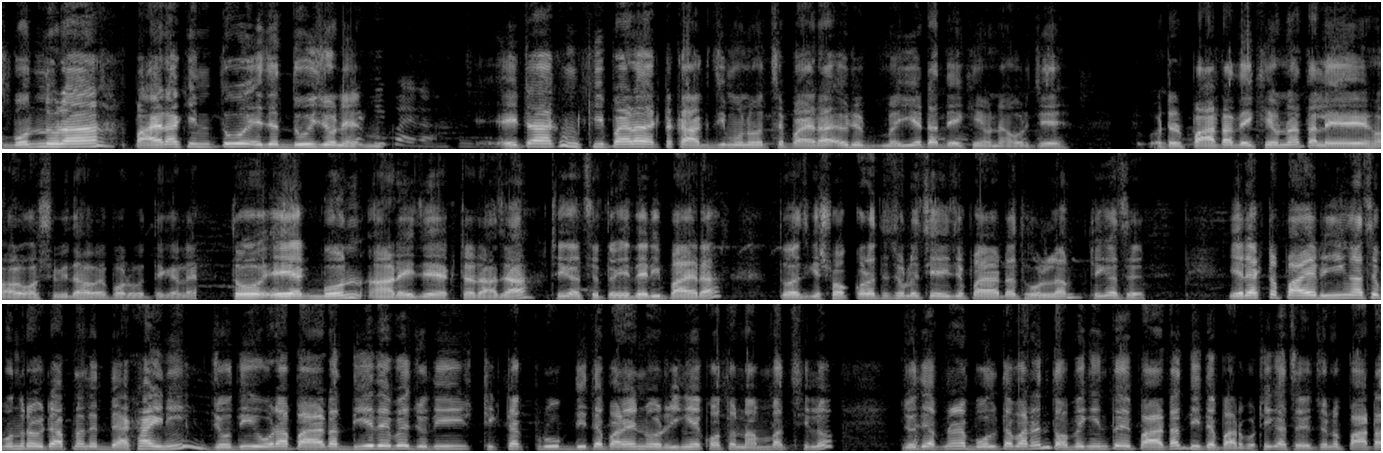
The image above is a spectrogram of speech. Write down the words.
বন্ধুরা পায়রা কিন্তু এই যে দুইজনের। এইটা এখন কি পায়রা? একটা কাগজি মনে হচ্ছে পায়রা। ওই ইয়েটা দেখিও না ওর যে ওটার পাটা দেখিও না, তাহলে অসুবিধা হবে পরবর্তীকালে। তো এই এক বোন আর এই যে একটা রাজা, ঠিক আছে? তো এদেরই পায়রা। তো আজকে শখ করাতে চলেছি, এই যে পায়রাটা ধরলাম, ঠিক আছে? এর একটা পায়ে রিং আছে বন্ধুরা, ওইটা আপনাদের দেখাইনি। যদি ওরা পায়রাটা দিয়ে দেবে, যদি ঠিকঠাক প্রুফ দিতে পারেন, ওর রিংয়ে কত নাম্বার ছিল, যদি আপনারা বলতে পারেন, তবে কিন্তু এই পায়রাটা দিতে পারব, ঠিক আছে? এর জন্য পাটা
